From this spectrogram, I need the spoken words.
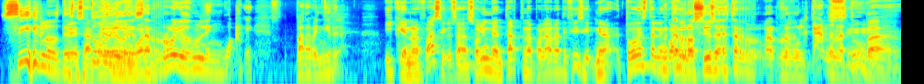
siglos de, estudio, de desarrollo de un lenguaje para venir y que no es fácil, o sea, solo inventarte una palabra es difícil. Mira, todo este lenguaje... Rocío se debe estar revolcando en la tumba.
